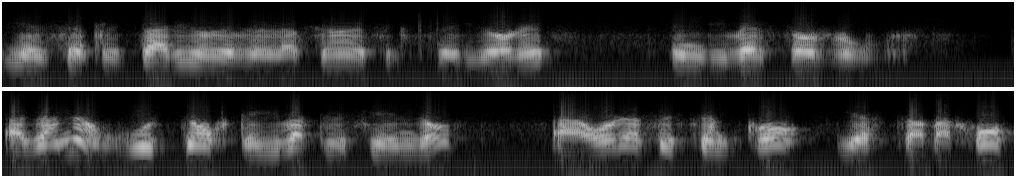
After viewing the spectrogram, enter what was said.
y el secretario de Relaciones Exteriores en diversos rubros. Adán Augusto, que iba creciendo, ahora se estancó y hasta bajó,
